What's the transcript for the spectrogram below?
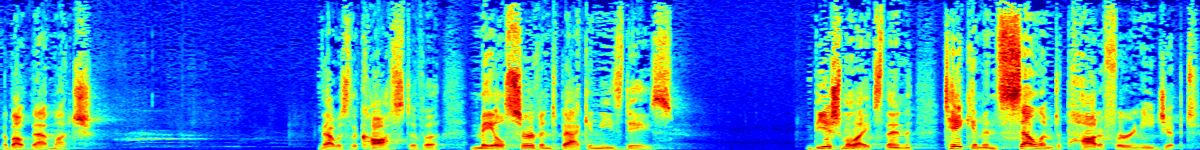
About that much. That was the cost of a male servant back in these days. The Ishmaelites then take him and sell him to Potiphar in Egypt.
